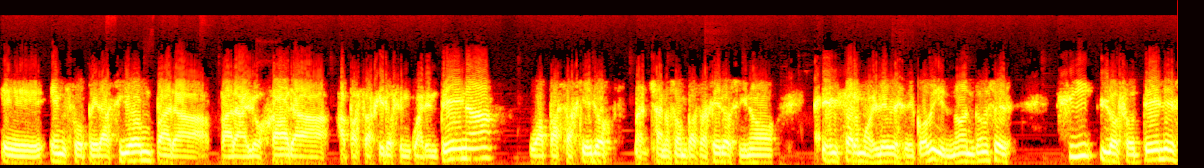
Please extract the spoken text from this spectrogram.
eh, en su operación para, para alojar a, pasajeros en cuarentena o a pasajeros, ya no son pasajeros, sino enfermos leves de COVID, ¿no? Entonces, sí, los hoteles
